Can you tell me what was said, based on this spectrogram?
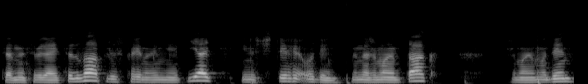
це в нас є 2, плюс 3 дорівнює 5, мінус 4 1. Ми нажимаємо так. Нажимаємо 1.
